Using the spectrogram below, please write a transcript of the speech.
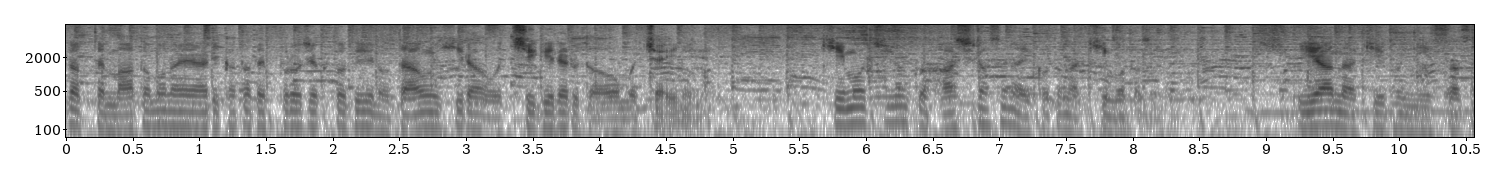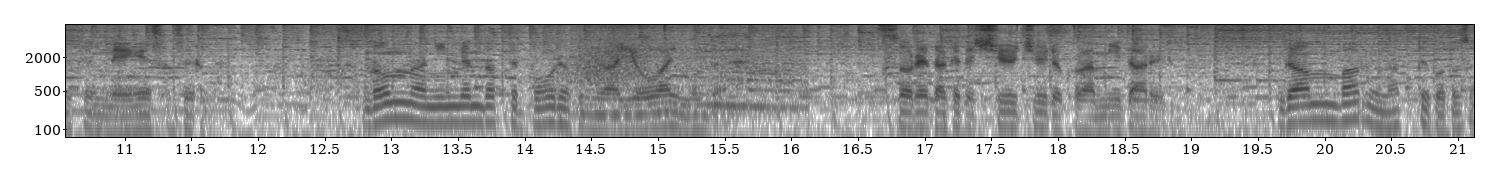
だってまともなやり方でプロジェクト D のダウンヒラーをちぎれるとは思っちゃいねえ気持ちよく走らせないことが肝だぞ嫌な気分にさせてめげさせる。どんな人間だって暴力には弱いもんだ。それだけで集中力は乱れる。頑張るなってことさ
